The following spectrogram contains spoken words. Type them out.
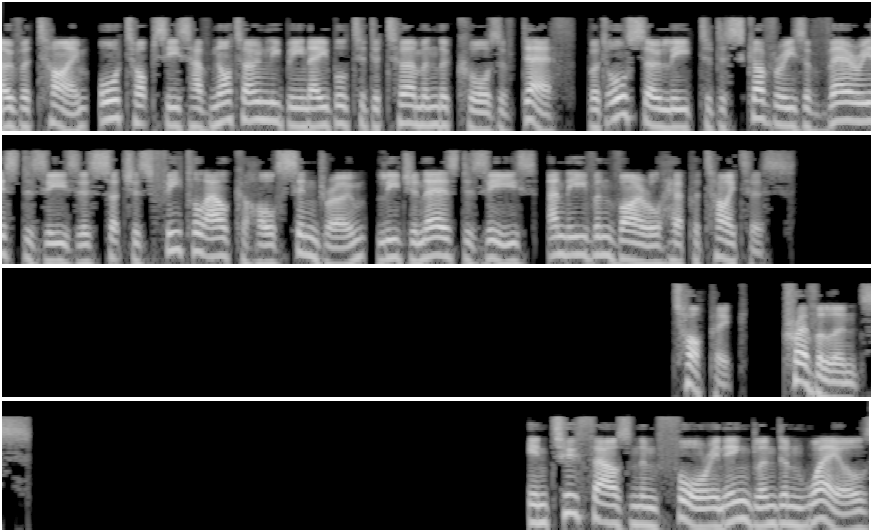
Over time, autopsies have not only been able to determine the cause of death, but also lead to discoveries of various diseases such as fetal alcohol syndrome, Legionnaire's disease, and even viral hepatitis. Topic: Prevalence. In 2004 in England and Wales,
